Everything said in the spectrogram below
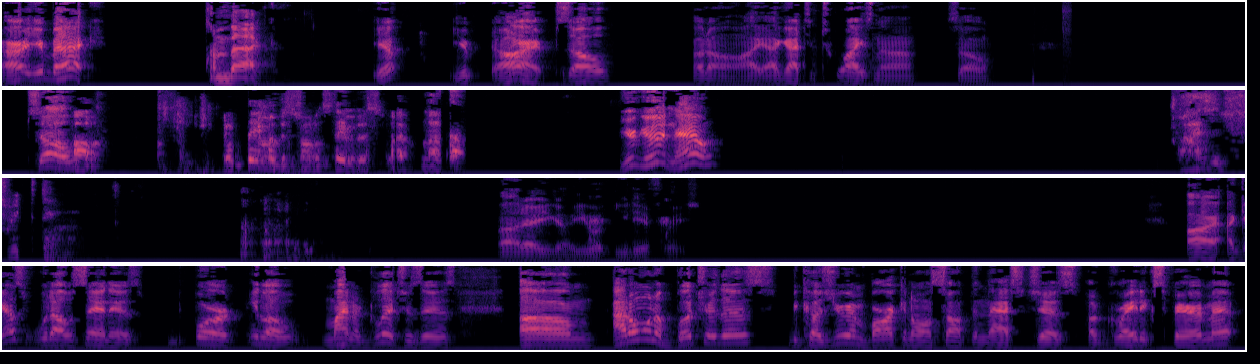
All right, you're back. I'm back. Yep, you're all right. So, hold on, I, I got you twice now. So, so Oh. Let's stay with this one. Let's stay with this one. you're good now. Why is it freezing? Oh, there you go. You you did freeze. All right. I guess what I was saying is, for you know, minor glitches is, um, I don't want to butcher this because you're embarking on something that's just a great experiment.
